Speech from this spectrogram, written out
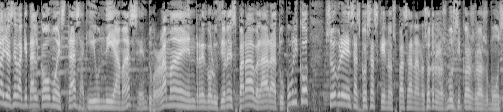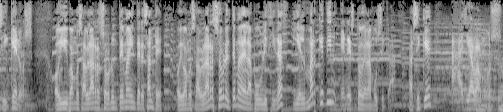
Hola Joseba, ¿qué tal? ¿Cómo estás? Aquí un día más en tu programa en Revoluciones para hablar a tu público sobre esas cosas que nos pasan a nosotros los músicos, los musiqueros. Hoy vamos a hablar sobre un tema interesante. Hoy vamos a hablar sobre el tema de la publicidad y el marketing en esto de la música. Así que allá vamos.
